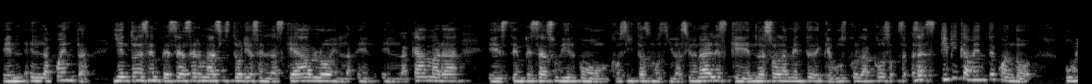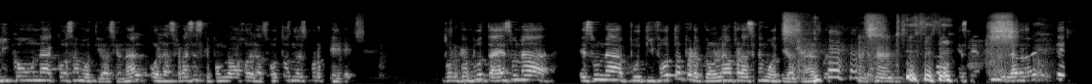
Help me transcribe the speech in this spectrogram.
en, en la cuenta. Y entonces empecé a hacer más historias en las que hablo, en la, la cámara, este, empecé a subir como cositas motivacionales, que no es solamente de que busco la cosa. O sea, típicamente cuando publico una cosa motivacional o las frases que pongo abajo de las fotos no es porque, porque puta, es una, es una putifoto, pero con una frase motivacional. la verdad es que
